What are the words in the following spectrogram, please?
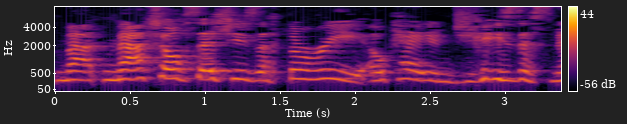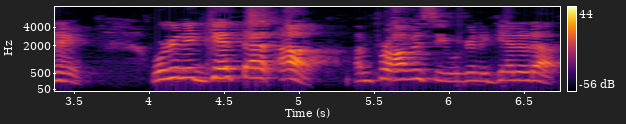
Matt, Matchell says she's a three. Okay, in Jesus' name. We're going to get that up. I promise you, we're going to get it up.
